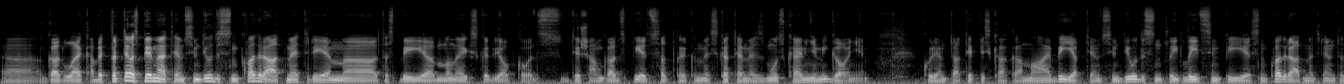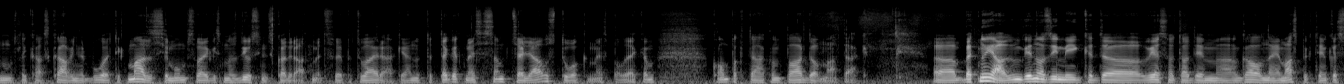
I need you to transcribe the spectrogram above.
gadu laikā. Bet par tevis pieminētiem 120 kvadrātmetriem uh, tas bija, man liekas, jau kaut kādus tiešām gadus piecus atpakaļ, kad mēs skatījāmies uz mūsu kaimiņiem, Igauniem, kuriem tā tipiskākā māja bija ap 120 līdz, līdz 150 kvadrātmetriem. Tad mums likās, kā viņi var būt tik mazas, ja mums vajag vismaz 200 kvadrātmetrus vai pat vairāk. Ja? Nu, tagad mēs esam ceļā uz to, ka mēs paliekam kompaktāki un pārdomātāki. Uh, bet, nu jā, viennozīmīgi, ka uh, viens no tādiem uh, galvenajiem aspektiem, kas,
